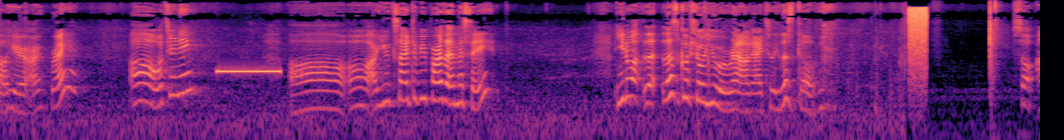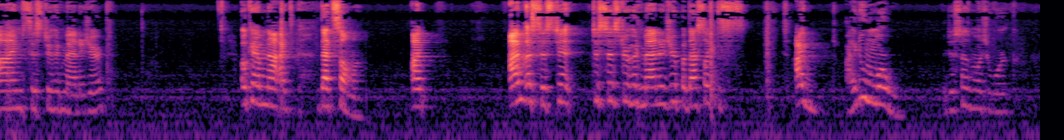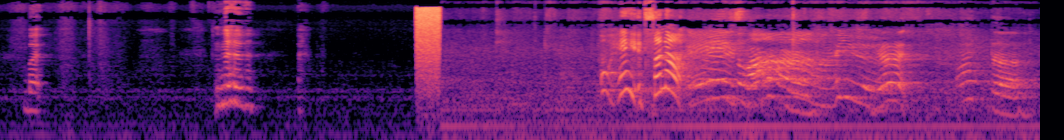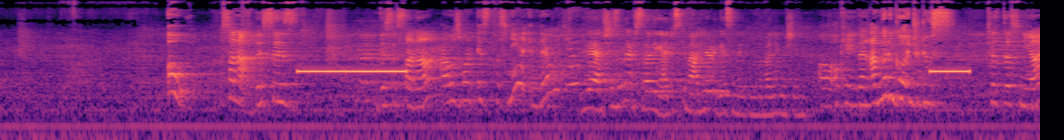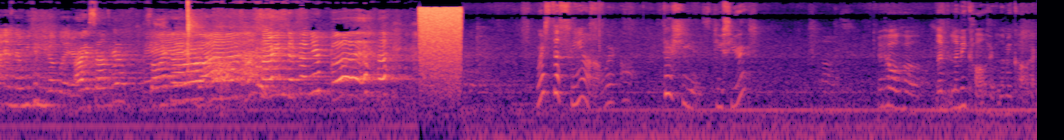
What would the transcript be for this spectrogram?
girl here, are- right? Oh, what's your name? Oh, oh, are you excited to be part of the MSA? You know what? Let, let's go show you around, actually. Let's go. So I'm sisterhood manager. Okay, I'm not. That's Selma. I'm I'm assistant to sisterhood manager, but that's like this. I I do more, just as much work, but. oh hey, it's Sana. Hey, Salam. How are you? Good. What the? Oh, Sana, this is this is Sana. I was one. Is Tasnia in there with you? Yeah, she's in there studying. I just came out here to get something from the vending machine. Oh, okay. Then I'm gonna go introduce to Tasnia, and then we can meet up later. All right, sounds good. Yeah, I'm sorry, stepped on your foot. Where's Tasnia? Where? Oh, there she is. Do you see her? Oh, hold, hold. Let, let me call her. Let me call her.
